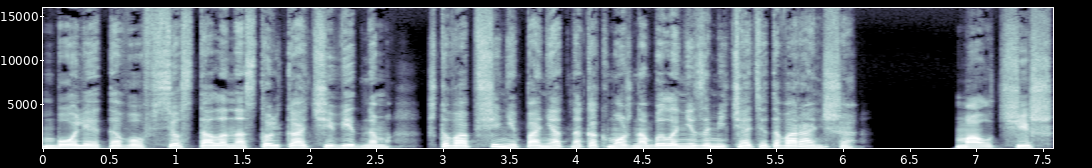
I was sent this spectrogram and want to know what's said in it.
Более того, все стало настолько очевидным, что вообще непонятно, как можно было не замечать этого раньше. «Молчишь?»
